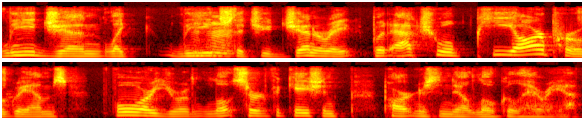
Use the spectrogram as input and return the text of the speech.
lead gen, like leads mm-hmm. that you generate, but actual PR programs for your lo- certification partners in their local area.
